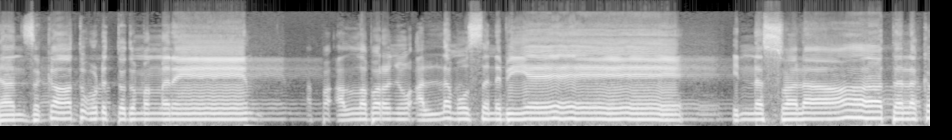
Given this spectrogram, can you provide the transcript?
ഞാൻ സക്കാത്ത് കൊടുത്തതും അങ്ങനെ. അപ്പൊ അല്ല പറഞ്ഞു അല്ല മൂസ നബിയേ ഇന്ന സ്വലാ തലക്ക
